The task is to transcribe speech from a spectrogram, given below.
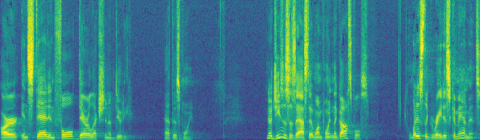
are instead in full dereliction of duty at this point. You know, Jesus is asked at one point in the Gospels, What is the greatest commandment?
